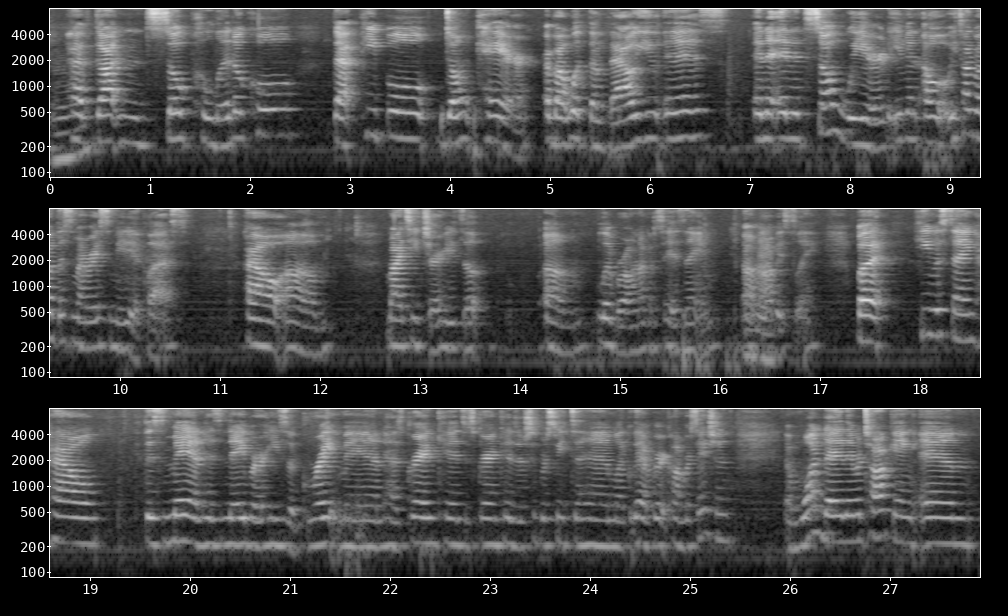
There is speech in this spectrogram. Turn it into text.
Mhm. have gotten so political that people don't care about what the value is. And, and it's so weird. Even, oh, we talked about this in my race media class. How um, my teacher, he's a um, liberal, I'm not going to say his name, um, Mhm. obviously. But he was saying how this man, his neighbor, he's a great man, has grandkids. His grandkids are super sweet to him. Like they have great conversations. And one day they were talking, and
